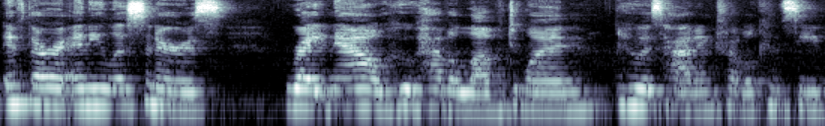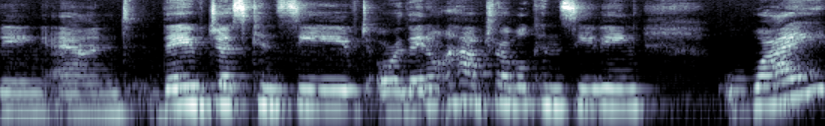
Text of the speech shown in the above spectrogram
if there are any listeners right now who have a loved one who is having trouble conceiving and they've just conceived or they don't have trouble conceiving, why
